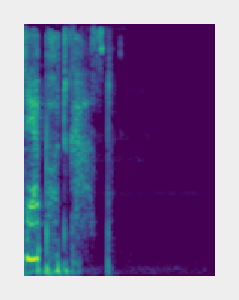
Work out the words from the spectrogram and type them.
der Podcast.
